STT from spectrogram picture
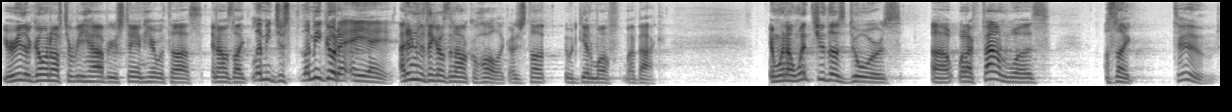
You're either going off to rehab or you're staying here with us. And I was like, Let me just, let me go to AA. I didn't even think I was an alcoholic. I just thought it would get him off my back. And when I went through those doors, uh, what I found was, I was like, dude,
